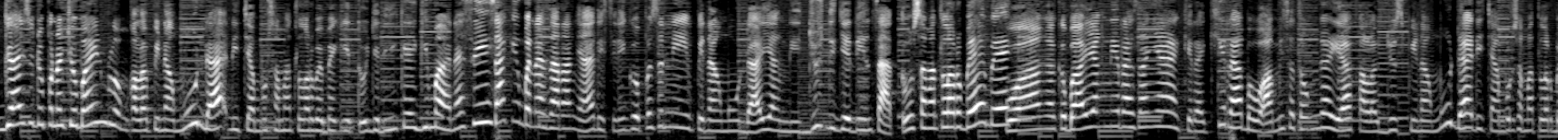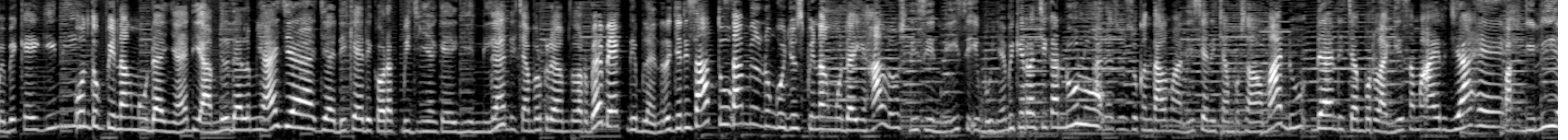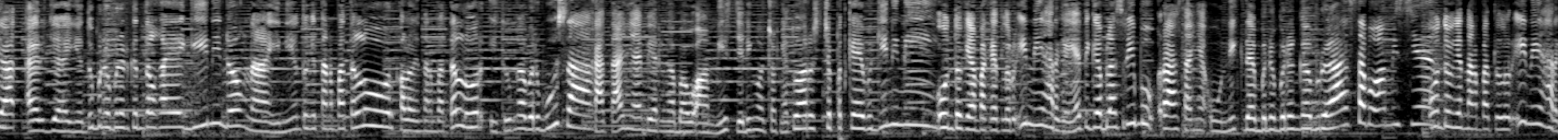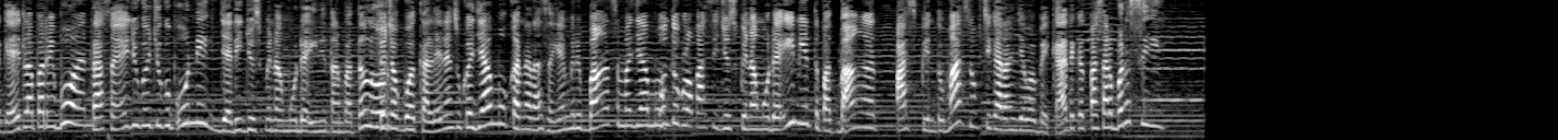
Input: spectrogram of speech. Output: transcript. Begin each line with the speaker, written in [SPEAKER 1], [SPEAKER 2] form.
[SPEAKER 1] Guys, udah pernah cobain belum kalau pinang muda dicampur sama telur bebek itu jadinya kayak gimana sih? Saking penasarannya, di sini gue pesen nih pinang muda yang di jus dijadiin satu sama telur bebek. Wah, nggak kebayang nih rasanya. Kira-kira bau amis atau enggak ya kalau jus pinang muda dicampur sama telur bebek kayak gini? Untuk pinang mudanya diambil dalamnya aja, jadi kayak dikorek bijinya kayak gini dan dicampur ke dalam telur bebek di blender jadi satu. Sambil nunggu jus pinang mudanya halus, di sini si ibunya bikin racikan dulu. Ada susu kental manis yang dicampur sama madu dan dicampur lagi sama air jahe. Pas dilihat air jahenya tuh bener-bener kental kayak gini dong. Nah ini untuk yang tanpa telur. Kalau yang tanpa telur itu nggak berbusa. Katanya biar nggak bau amis, jadi ngocoknya tuh harus cepet kayak begini nih. Untuk yang pakai telur ini harganya 13.000 Rasanya unik dan bener-bener nggak berasa bau amisnya. Untuk yang tanpa telur ini harganya 8 ribuan. Rasanya juga cukup unik. Jadi jus pinang muda ini tanpa telur cocok buat kalian yang suka jamu karena rasanya mirip banget sama jamu. Untuk lokasi jus pinang muda ini tepat banget pas pintu masuk Cikarang Jawa BK dekat Pasar Bersih.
